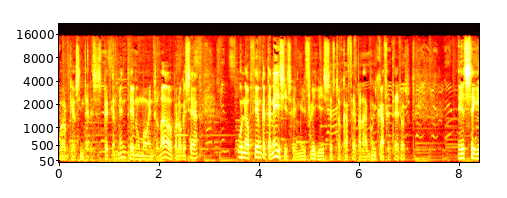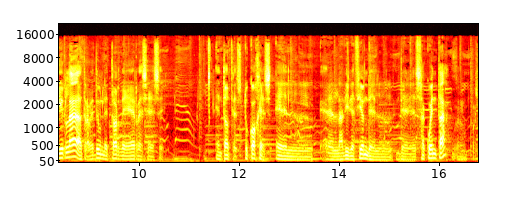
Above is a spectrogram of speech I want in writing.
porque os interesa especialmente en un momento dado, por lo que sea, una opción que tenéis, si sois muy frikis, esto es café para muy cafeteros, es seguirla a través de un lector de RSS. Entonces, tú coges el- la dirección de esa cuenta, pues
